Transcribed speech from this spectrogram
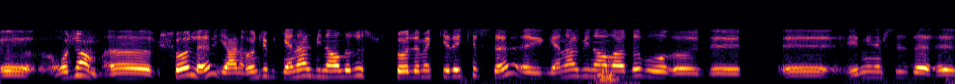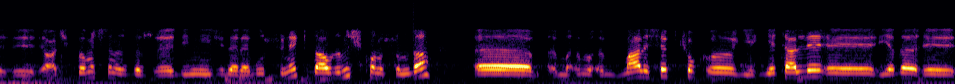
Ee, hocam e, şöyle yani önce bir genel binaları söylemek gerekirse e, genel binalarda bu e, e, e eminim siz de e, e, açıklamışsınızdır e, dinleyicilere bu sünek davranış konusunda e, maalesef çok e, yeterli e, ya da e,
